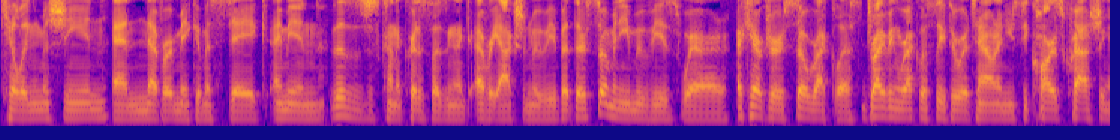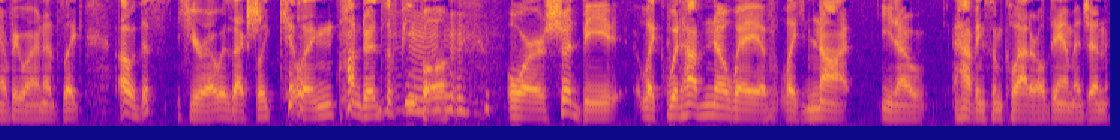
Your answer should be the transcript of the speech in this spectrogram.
killing machine and never make a mistake. I mean, this is just kind of criticizing like every action movie, but there's so many movies where a character is so reckless, driving recklessly through a town, and you see cars crashing everywhere, and it's like, oh, this hero is actually killing hundreds of people, mm-hmm. or should be like would have no way of like not you know having some collateral damage and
